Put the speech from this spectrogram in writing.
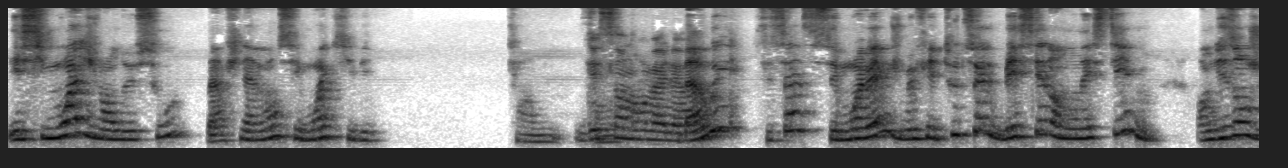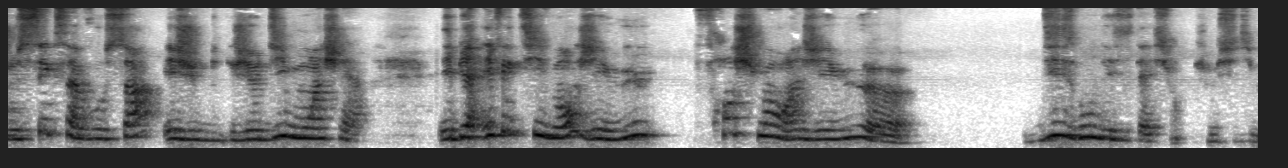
Et si moi, je vais en dessous, ben, finalement, c'est moi qui vais descendre en valeur. Ben oui, c'est ça. C'est moi-même, je me fais toute seule baisser dans mon estime en me disant je sais que ça vaut ça et je, dis moins cher. Eh bien, effectivement, j'ai eu, franchement, hein, j'ai eu 10 euh, secondes d'hésitation. Je me suis dit,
